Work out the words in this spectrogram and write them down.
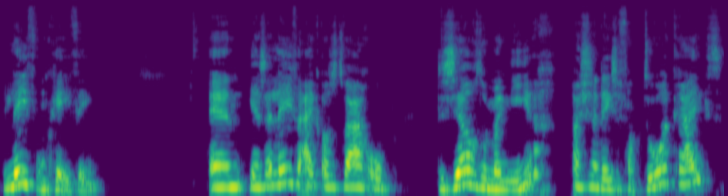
leefomgeving. En ja, zij leven eigenlijk als het ware op dezelfde manier als je naar deze factoren kijkt.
